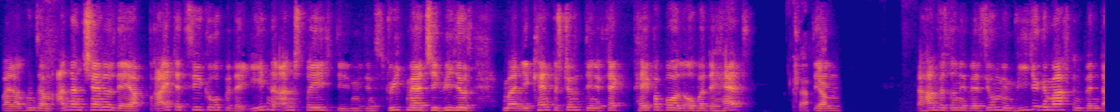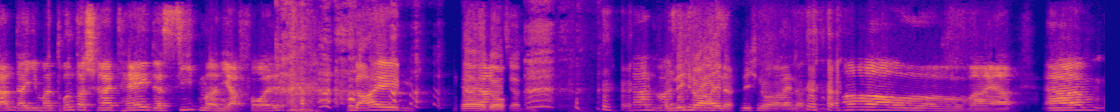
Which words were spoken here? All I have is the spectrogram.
Weil auf unserem anderen Channel, der ja breite Zielgruppe, der jeden anspricht, die mit den Street Magic Videos, ich meine, ihr kennt bestimmt den Effekt Paperball over the head. Klar, den, ja. Da haben wir so eine Version mit dem Video gemacht und wenn dann da jemand drunter schreibt, hey, das sieht man ja voll. Nein! ja, dann, doch. Ja nicht. Dann, nicht nur eine, nicht nur eine. Oh, war ja. Ähm,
